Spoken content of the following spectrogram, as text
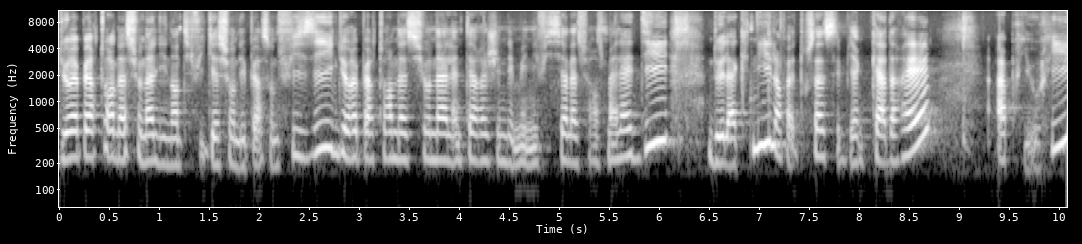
du répertoire national d'identification des personnes physiques, du répertoire national interrégime des bénéficiaires de l'assurance maladie, de la CNIL, enfin tout ça c'est bien cadré, a priori.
